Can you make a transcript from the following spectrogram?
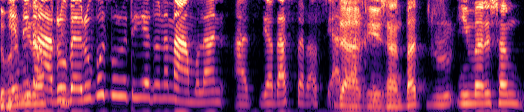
یه دونه روبرو بود ورودی یه دونه معمولا از یا دست راست یا دست دقیقا. بعد رو این ورش هم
